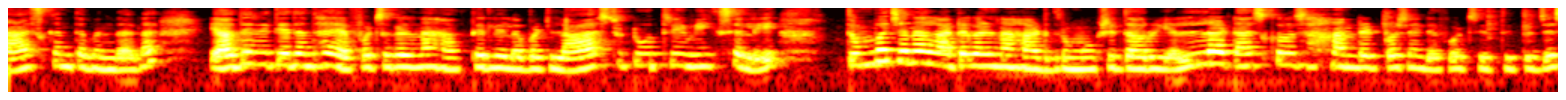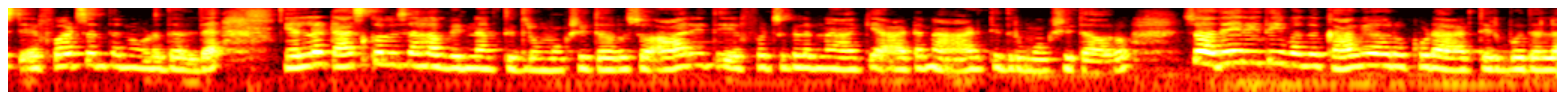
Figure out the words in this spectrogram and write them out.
ಟಾಸ್ಕ್ ಅಂತ ಬಂದಾಗ ಯಾವುದೇ ರೀತಿಯಾದಂಥ ಎಫರ್ಟ್ಸ್ಗಳನ್ನ ಹಾಕ್ತಿರ್ಲಿಲ್ಲ ಬಟ್ ಲಾಸ್ಟ್ ಟೂ ತ್ರೀ ವೀಕ್ಸಲ್ಲಿ ತುಂಬ ಚೆನ್ನಾಗಿ ಆಟಗಳನ್ನ ಆಡಿದ್ರು. ಮೋಕ್ಷಿತ್ ಅವರು ಎಲ್ಲ ಟಾಸ್ಕಲ್ಲೂ ಸಹ ಹಂಡ್ರೆಡ್ ಪರ್ಸೆಂಟ್ ಎಫರ್ಟ್ಸ್ ಇರ್ತಿತ್ತು. ಜಸ್ಟ್ ಎಫರ್ಟ್ಸ್ ಅಂತ ನೋಡೋದಲ್ಲದೆ ಎಲ್ಲ ಟಾಸ್ಕಲ್ಲೂ ಸಹ ವಿನ್ ಆಗ್ತಿದ್ರು ಮೋಕ್ಷಿತ್ ಅವರು. ಸೊ ಆ ರೀತಿ ಎಫರ್ಟ್ಸ್ಗಳನ್ನು ಹಾಕಿ ಆಟನ ಆಡ್ತಿದ್ರು ಮೋಕ್ಷಿತ ಅವರು. ಸೊ ಅದೇ ರೀತಿ ಇವಾಗ ಕಾವ್ಯ ಅವರು ಕೂಡ ಆಡ್ತಿರ್ಬೋದಲ್ಲ.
